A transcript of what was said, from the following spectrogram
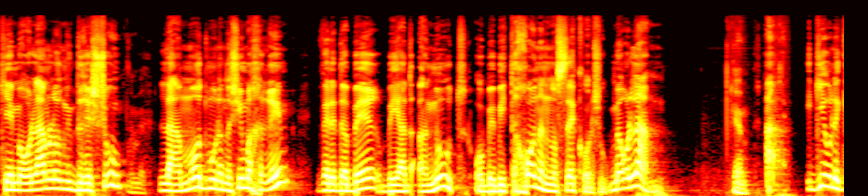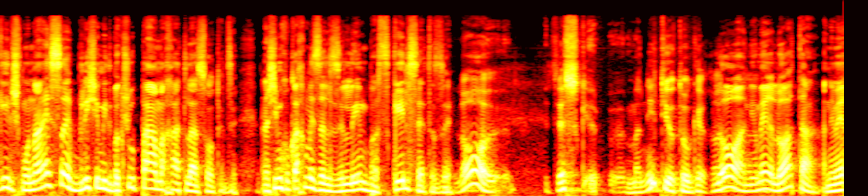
כי הם מעולם לא נדרשו לעמוד מול אנשים אחרים ולדבר בידענות או בביטחון על נושא כלשהו, מעולם. כן. אה, הגיעו לגיל 18 בלי שהם התבקשו פעם אחת לעשות את זה. אנשים כל כך מזלזלים בסקילסט הזה. לא, זה סק- מניתי אותו כאחד. לא, אני אומר, לא אתה, אני אומר,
